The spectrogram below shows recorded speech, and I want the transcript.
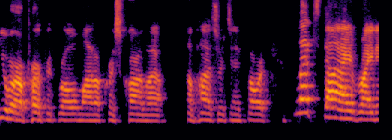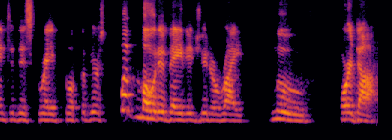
You are a perfect role model, Chris Carlisle of Hazard Zet Forward. Let's dive right into this great book of yours. What motivated you to write Move or Die?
